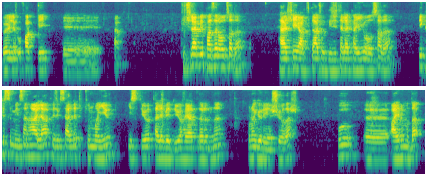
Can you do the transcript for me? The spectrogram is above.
böyle ufak bir e, küçülen bir pazar olsa da her şey artık daha çok dijitale kayıyor olsa da bir kısım insan hala fizikselde tutunmayı istiyor, talep ediyor. Hayatlarını buna göre yaşıyorlar. Bu e, ayrımı da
